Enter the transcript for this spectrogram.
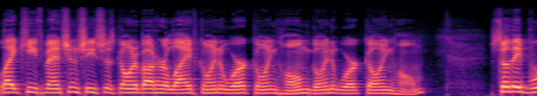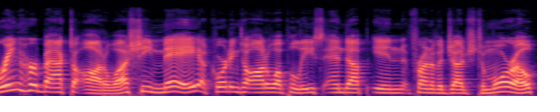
like Keith mentioned, she's just going about her life, going to work, going home, going to work, going home. So they bring her back to Ottawa. She may, according to Ottawa police, end up in front of a judge tomorrow,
